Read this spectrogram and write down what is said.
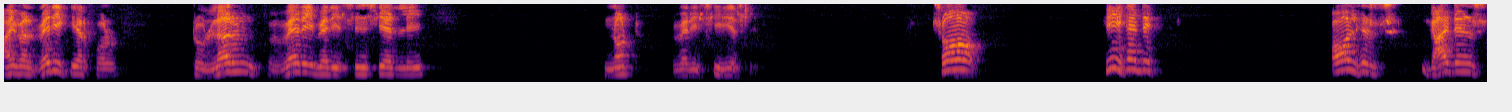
I was very careful to learn very, very sincerely, not very seriously. So he had all his guidance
